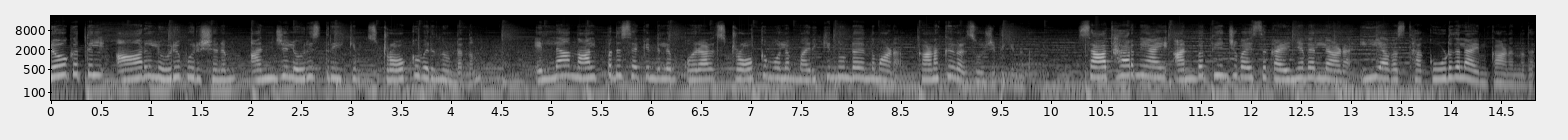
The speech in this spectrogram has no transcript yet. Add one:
ലോകത്തിൽ ആറിൽ ഒരു പുരുഷനും അഞ്ചിൽ ഒരു സ്ത്രീക്കും സ്ട്രോക്ക് വരുന്നുണ്ടെന്നും എല്ലാ നാൽപ്പത് സെക്കൻഡിലും ഒരാൾ സ്ട്രോക്ക് മൂലം മരിക്കുന്നുണ്ട് എന്നുമാണ് കണക്കുകൾ സൂചിപ്പിക്കുന്നത്. സാധാരണയായി അൻപത്തിയഞ്ച് വയസ്സ് കഴിഞ്ഞവരിലാണ് ഈ അവസ്ഥ കൂടുതലായും കാണുന്നത്.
